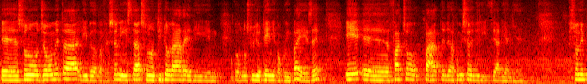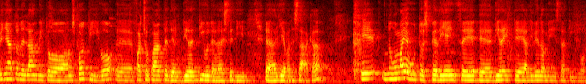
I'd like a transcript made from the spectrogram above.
Eh, sono geometra libero professionista, sono titolare di uno studio tecnico qui in paese e eh, faccio parte della commissione edilizia di Aglie. Sono impegnato nell'ambito sportivo, eh, faccio parte del direttivo dell'SD eh, Allieva de Sacra e non ho mai avuto esperienze eh, dirette a livello amministrativo,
